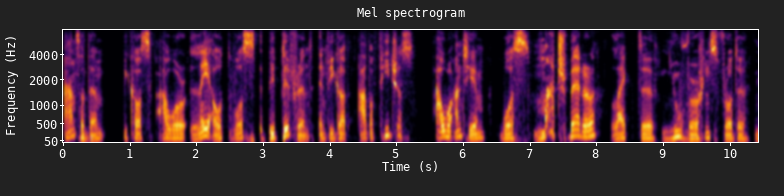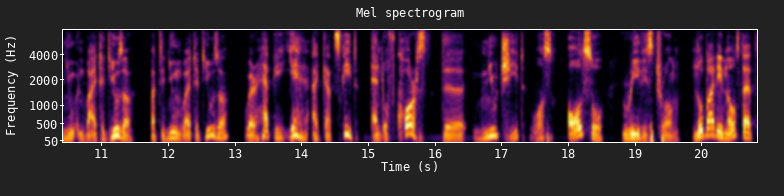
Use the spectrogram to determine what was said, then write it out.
answer them because our layout was a bit different and we got other features. Our anti-aim was much better like the new versions for the new invited user. But the new invited user were happy. Yeah, I got Skeet. And of course, the new cheat was also really strong. Nobody knows that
